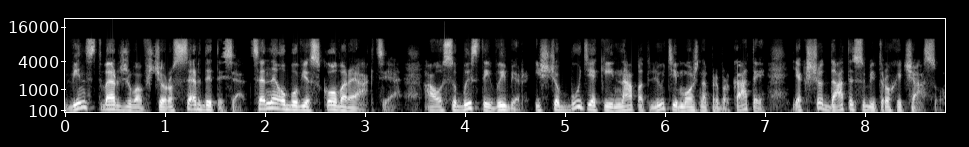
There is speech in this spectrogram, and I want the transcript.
Він стверджував, що розсердитися це не обов'язкова реакція, а особистий вибір, і що будь-який напад люті можна прибракати, якщо дати собі трохи часу.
